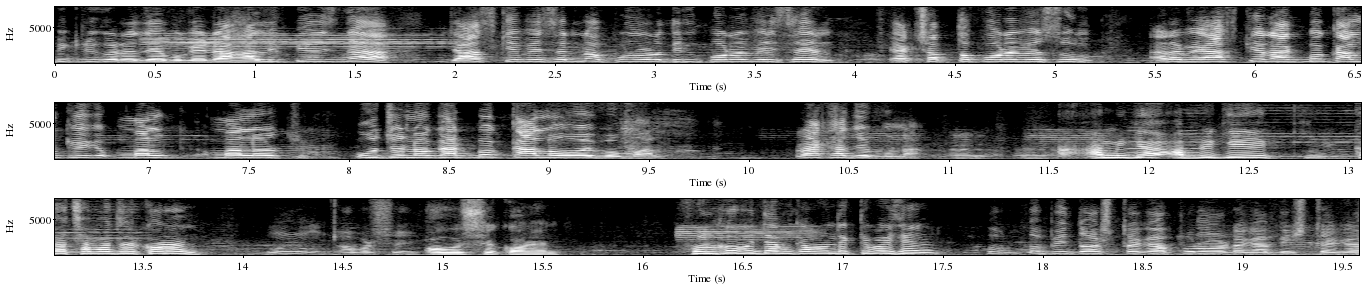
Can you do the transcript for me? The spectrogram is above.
বিক্রি করে যাব এটা হালি পেঁয়াজ না যে আজকে বেছেন না পনেরো দিন পরে বেছেন এক সপ্তাহ পরে বেচুম। আর আমি আজকে রাখব কালকে মাল মাল ওজনও কাটবো কালো হইব মাল। রাখা যাব না। আমি কি আপনি কি কাঁচা বাজার করেন? অবশ্যই। অবশ্যই করেন। ফুলকপির দাম কেমন দেখতে পাইছেন? ফুলকপি দশ টাকা পনেরো টাকা বিশ টাকা।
